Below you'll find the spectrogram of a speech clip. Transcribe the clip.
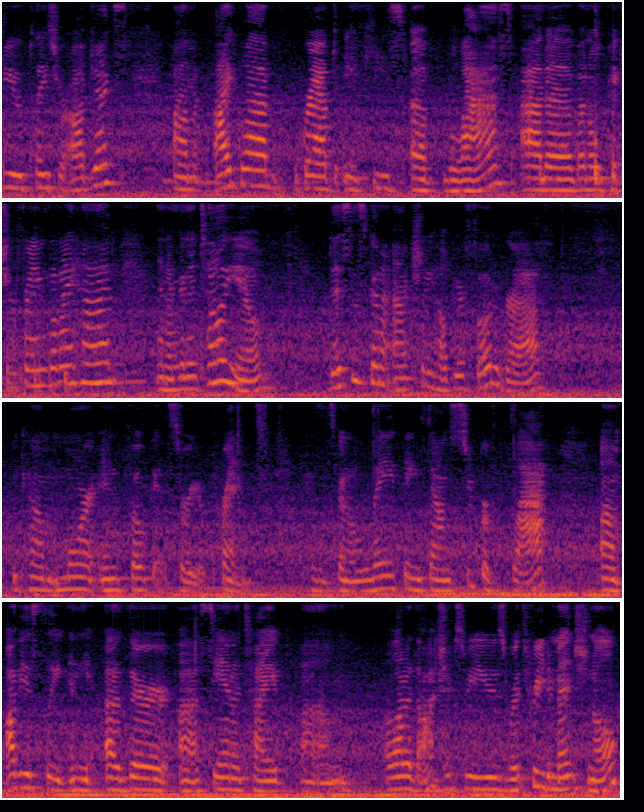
You place your objects. Um, I grab, grabbed a piece of glass out of an old picture frame that I had. And I'm going to tell you this is going to actually help your photograph become more in focus or your print because it's going to lay things down super flat. Um, obviously in the other uh, cyanotype, um, a lot of the objects we used were three-dimensional,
